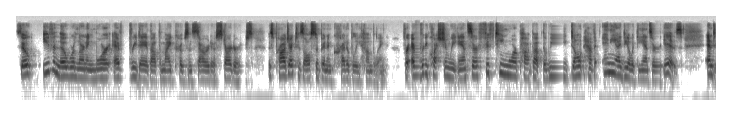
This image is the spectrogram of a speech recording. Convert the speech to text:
So even though we're learning more every day about the microbes in sourdough starters, this project has also been incredibly humbling. For every question we answer, 15 more pop up that we don't have any idea what the answer is. And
